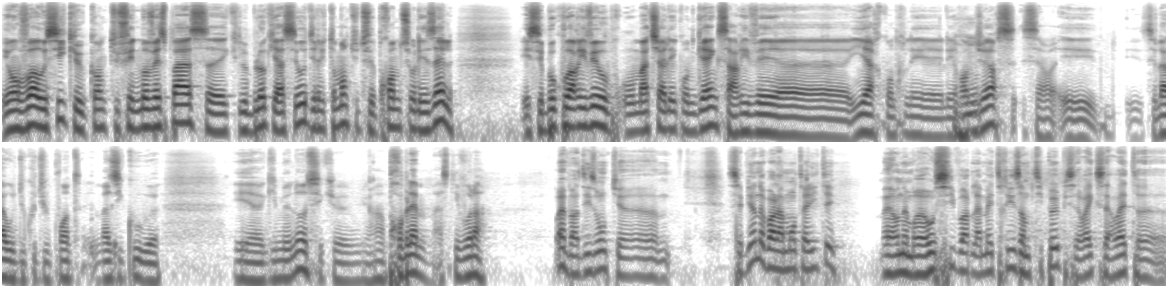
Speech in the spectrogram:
Et on voit aussi que quand tu fais une mauvaise passe et que le bloc est assez haut, directement tu te fais prendre sur les ailes. Et c'est beaucoup arrivé au, au match aller contre Gang, ça arrivait euh, hier contre les, les Mhm. Rangers. Et, et c'est là où du coup tu pointes Mazikou euh, et euh, Guimeno, c'est qu'il y a un problème à ce niveau-là. Ouais, bah, disons que c'est bien d'avoir la mentalité. Mais on aimerait aussi voir de la maîtrise un petit peu. Puis c'est vrai que Servette, euh,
